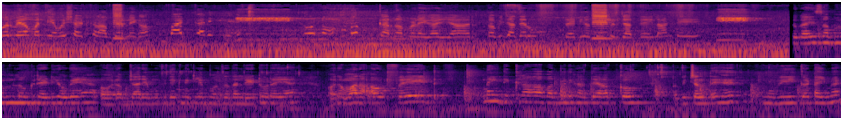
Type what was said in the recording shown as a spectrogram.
पर मेरा मन नहीं है वो शर्ट खराब करने का। बट करेंगे। करना पड़ेगा यार। तभी जाते रूम रेडी होते फिर जाते हैं लांटे। तो गाइज़ अब हम लोग रेडी हो गए हैं और अब जा रहे हैं मूवी देखने के लिए। बहुत ज़्यादा लेट हो रही है और हमारा आउटफिट नहीं दिख रहा। बाद में दिखाते हैं आपको। तो अभी चलते हैं। मूवी का टाइम है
